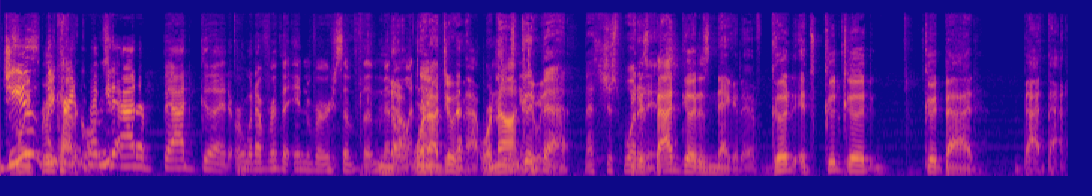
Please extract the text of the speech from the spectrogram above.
G only has been trying to get me to add a bad good or whatever the inverse of the middle No, one. we're not doing that. We're not good doing bad. that. That's just what because it is. bad good is negative. Good, it's good, good, good, bad, bad, bad.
